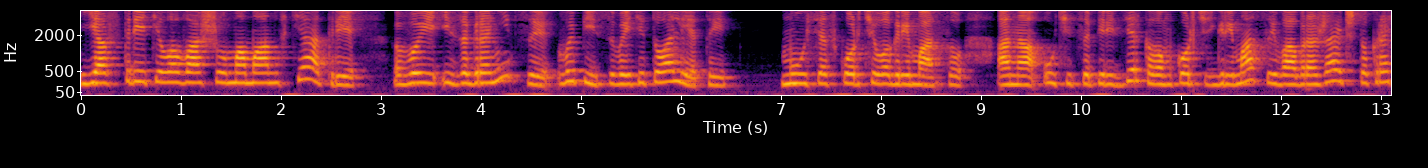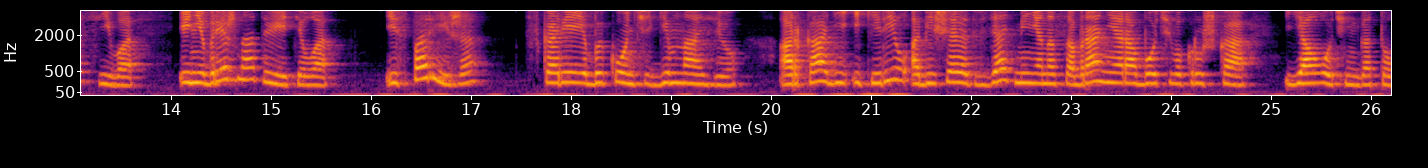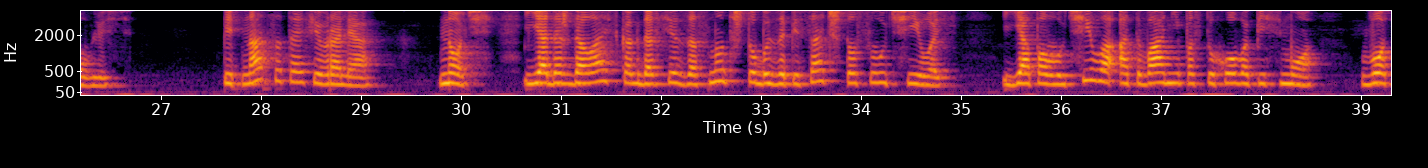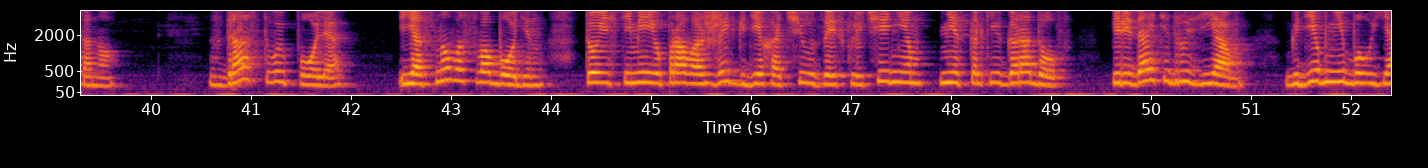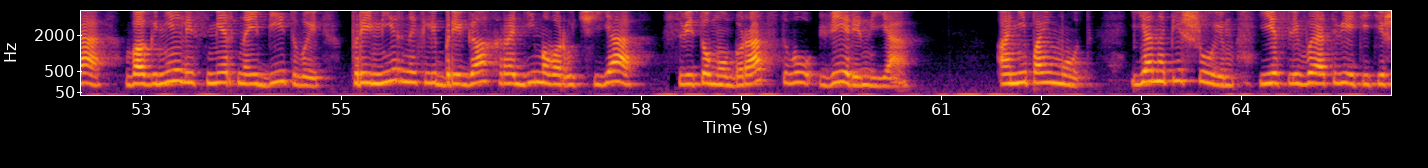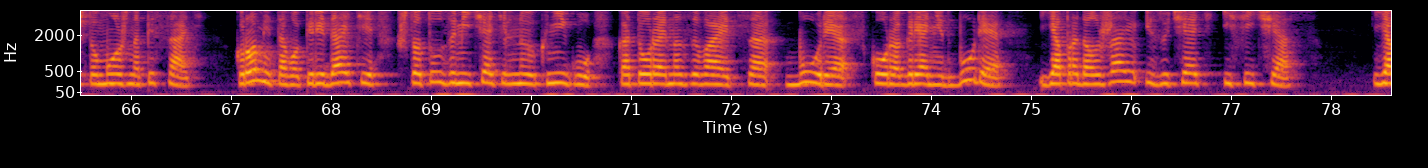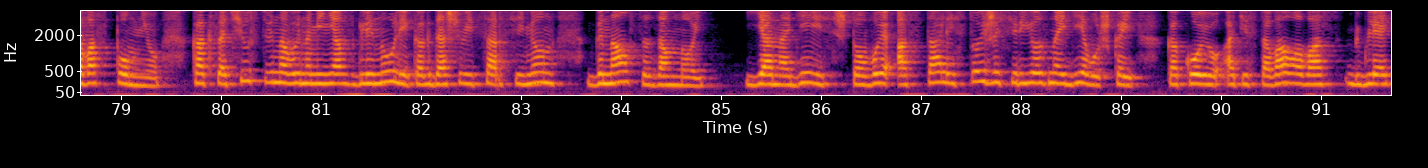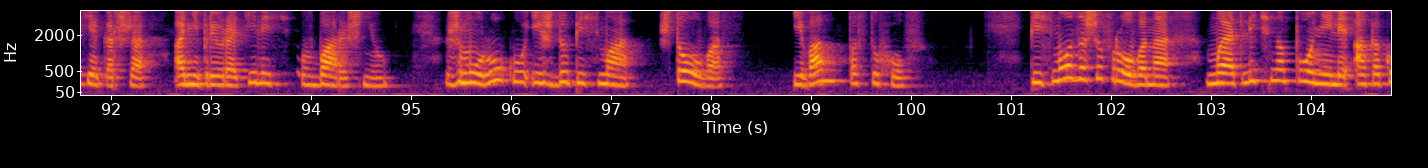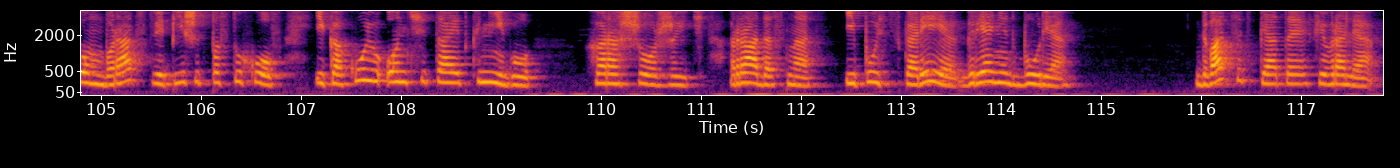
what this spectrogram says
«Я встретила вашу маман в театре. Вы из-за границы выписываете туалеты?» Муся скорчила гримасу. Она учится перед зеркалом корчить гримасы и воображает, что красиво. И небрежно ответила. «Из Парижа. Скорее бы кончить гимназию». Аркадий и Кирилл обещают взять меня на собрание рабочего кружка. Я очень готовлюсь. 15 февраля. Ночь. Я дождалась, когда все заснут, чтобы записать, что случилось. Я получила от Вани Пастухова письмо. Вот оно. «Здравствуй, Поля. Я снова свободен, то есть имею право жить где хочу, за исключением нескольких городов – Передайте друзьям, где б ни был я, в огне ли смертной битвы, при мирных ли брегах родимого ручья, святому братству верен я. Они поймут. Я напишу им, если вы ответите, что можно писать. Кроме того, передайте, что ту замечательную книгу, которая называется «Буря, скоро грянет буря», я продолжаю изучать и сейчас. Я вас помню, как сочувственно вы на меня взглянули, когда швейцар Семен гнался за мной. Я надеюсь, что вы остались той же серьезной девушкой, какую аттестовала вас библиотекарша, а не превратились в барышню. Жму руку и жду письма. Что у вас? Иван Пастухов. Письмо зашифровано. Мы отлично поняли, о каком братстве пишет Пастухов и какую он читает книгу. Хорошо жить, радостно, и пусть скорее грянет буря. 25 февраля.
